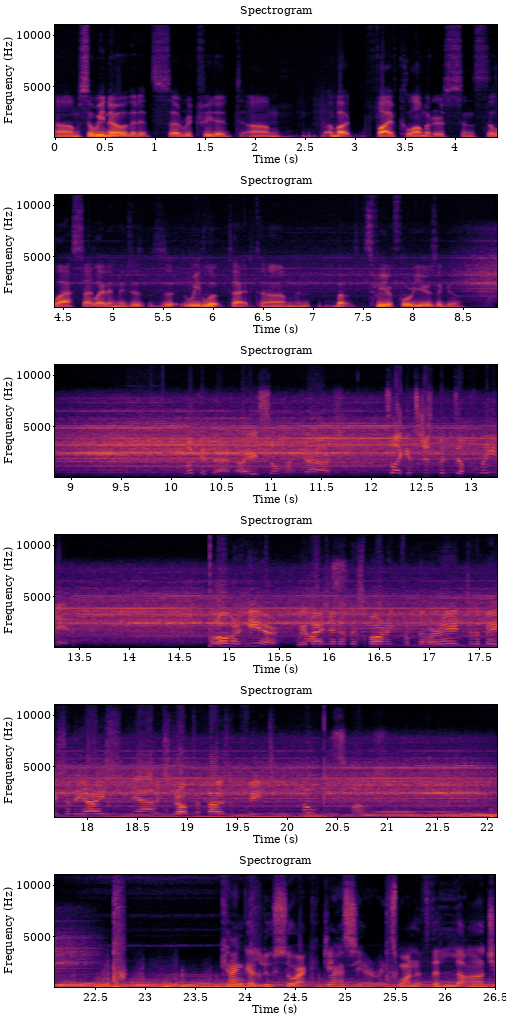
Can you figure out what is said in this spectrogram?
Um, so we know that it's uh, retreated um, about five kilometers since the last satellite images that we looked at um, about three or four years ago. Look at that ice. Oh my gosh. It's like it's just been deflated. Well, over here, we Oh, measured it this morning from the moraine to the base of the ice. Yeah. It's dropped a thousand feet. Holy smokes. Kangerlussuaq Glacier is one of the large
